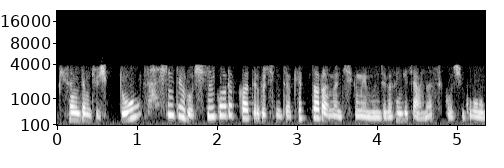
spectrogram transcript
비상장 주식도 사실대로 실거래가대로 진작했더라면 지금의 문제가 생기지 않았을 것이고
